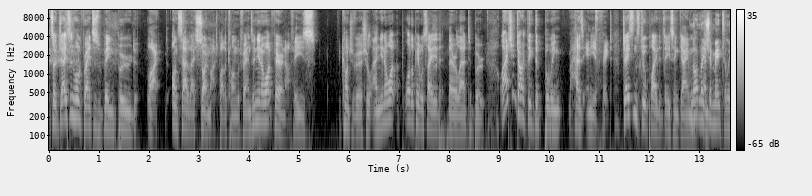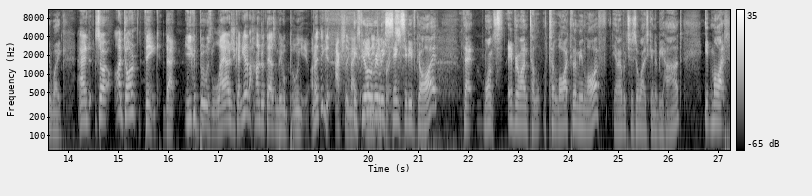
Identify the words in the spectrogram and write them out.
So Jason Horne-Francis was being booed like on Saturday so much by the Collingwood fans, and you know what? Fair enough. He's controversial, and you know what? A lot of people say that they're allowed to boo. I actually don't think that booing has any effect. Jason still played a decent game, Not unless and, you're mentally weak. and so I don't think that you could boo as loud as you can. You could have hundred thousand people booing you. I don't think it actually makes. If you're a really difference. sensitive guy that wants everyone to to like them in life, you know, which is always going to be hard, it might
